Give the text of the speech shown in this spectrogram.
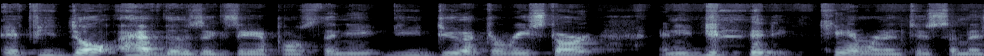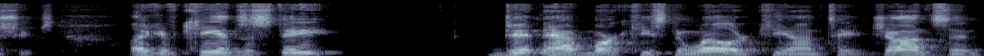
If you don't have those examples, then you, you do have to restart and you do can run into some issues. Like if Kansas State didn't have Markquis Nowell or Keyontae Johnson,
